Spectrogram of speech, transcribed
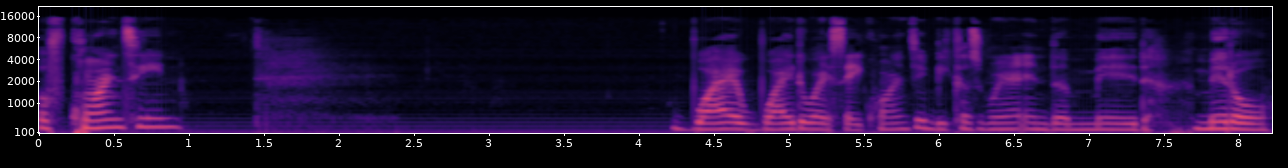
of quarantine. Why why do I say quarantine? Because we're in the mid middle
